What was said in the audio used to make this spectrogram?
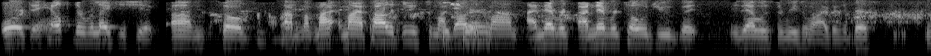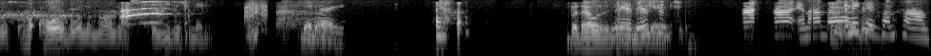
or to help the relationship. Um, so uh, my my apologies to my daughter's mom. I never I never told you, but that was the reason why. Because your breast was horrible in the morning, so you just went. But uh, Right. but that was a Yeah, damn there good answer. I, I, and I know I mean, cause sometimes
